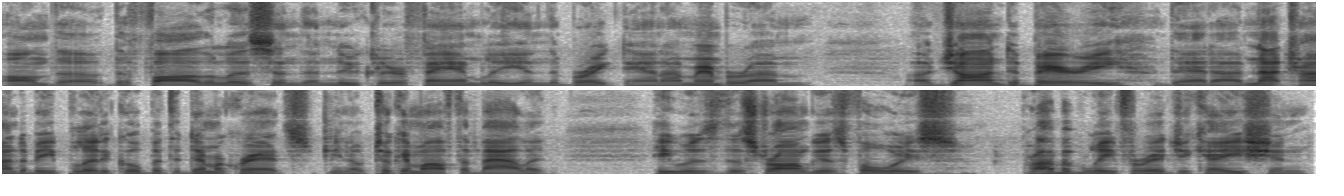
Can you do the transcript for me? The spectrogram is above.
on the the fatherless and the nuclear family and the breakdown. I remember um, uh, John DeBerry. That uh, I'm not trying to be political, but the Democrats, you know, took him off the ballot. He was the strongest voice, probably for education,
